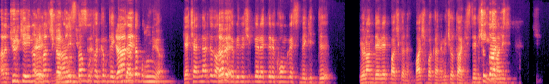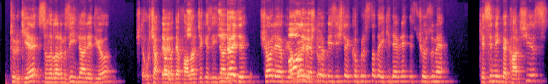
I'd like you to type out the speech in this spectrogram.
Hani Türkiye'yi NATO'dan Evet, çıkartalım Yunanistan gibisine. bu takım tekliflerde Yani- bulunuyor. Geçenlerde de Tabii. Amerika Birleşik Devletleri Kongresi'nde gitti. Yunan Devlet Başkanı, Başbakanı Mitsotakis dedi ki Mitsotakis. Yunanis- Türkiye sınırlarımızı ihlal ediyor. İşte uçaklarla Evet. defalarca kez ihlal Şikayet etti. Şöyle yapıyor, Ağlıyor böyle işte yapıyor. Biz işte Kıbrıs'ta da iki devletli çözüme kesinlikle karşıyız.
